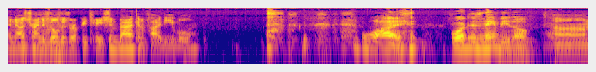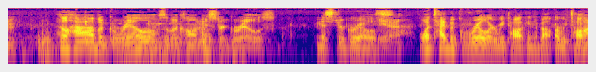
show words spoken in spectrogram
and now is trying to build his reputation back and fight evil. Why? What would his name be though? Um, he'll have a grill, so they'll call him Mister Grills. Mr. Grills. Yeah, What type of grill are we talking about? Are we talking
